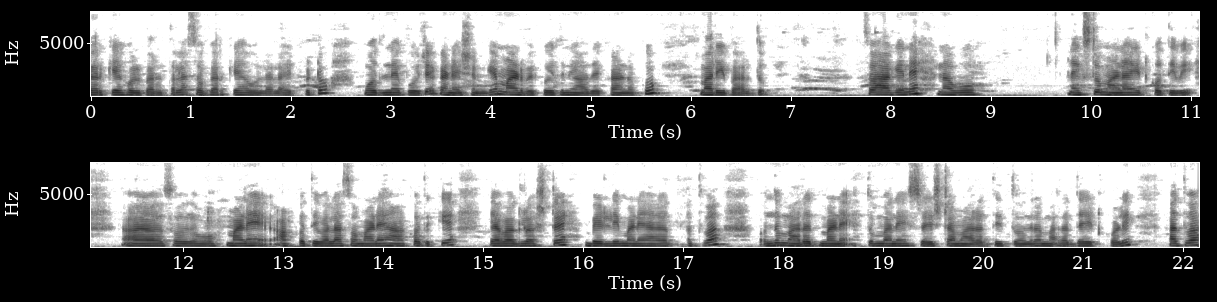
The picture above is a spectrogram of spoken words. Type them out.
ಗರ್ಕೆ ಹುಲ್ಲು ಬರುತ್ತಲ್ಲ ಸೊ ಗರ್ಕೆ ಹುಲ್ಲೆಲ್ಲ ಇಟ್ಬಿಟ್ಟು ಮೊದಲನೇ ಪೂಜೆ ಗಣೇಶನಿಗೆ ಮಾಡಬೇಕು. ಇದನ್ನು ಯಾವುದೇ ಕಾರಣಕ್ಕೂ ಮರಿಬಾರ್ದು. ಸೊ ಹಾಗೆಯೇ ನಾವು ನೆಕ್ಸ್ಟು ಮಣೆ ಇಟ್ಕೋತೀವಿ. ಸೊ ಮಣೆ ಹಾಕ್ಕೋತೀವಲ್ಲ ಸೊ ಮಣೆ ಹಾಕೋದಕ್ಕೆ ಯಾವಾಗಲೂ ಅಷ್ಟೇ ಬೆಳ್ಳಿ ಮಣೆ ಅಥವಾ ಒಂದು ಮರದ ಮಣೆ. ತುಂಬಾ ಶ್ರೇಷ್ಠ ಮರದ್ದಿತ್ತು ಅಂದರೆ ಮರದ್ದೇ ಇಟ್ಕೊಳ್ಳಿ. ಅಥವಾ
